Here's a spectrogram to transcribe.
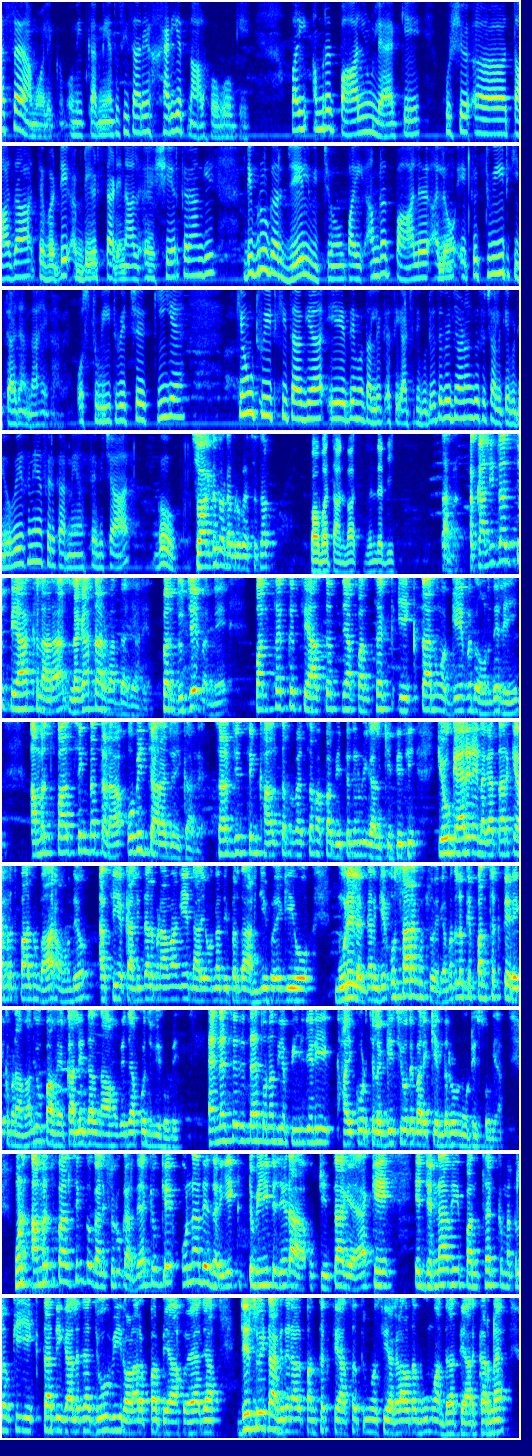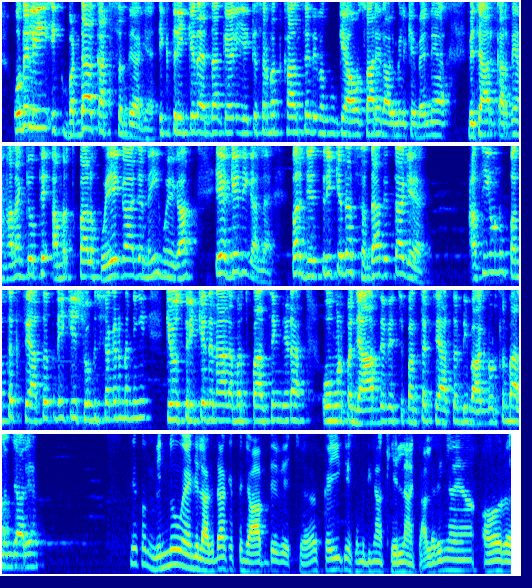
ਅਸਲਾਮ ਵਾਲੇਕੁਮ ਉਮੀਦ ਕਰਨੀ ਹੈ ਤੁਸੀਂ ਸਾਰੇ ਖੈਰੀਅਤ ਨਾਲ ਹੋਵੋਗੇ। ਭਾਈ ਅਮਰਤਪਾਲ ਨੂੰ ਲੈ ਕੇ ਕੁਝ ਤਾਜ਼ਾ ਤੇ ਵੱਡੇ ਅਪਡੇਟਸ ਤੁਹਾਡੇ ਨਾਲ ਸ਼ੇਅਰ ਕਰਾਂਗੇ। ਡਿਬਰੂਗੜ੍ਹ ਜੇਲ੍ਹ ਵਿੱਚੋਂ ਭਾਈ ਅਮਰਤਪਾਲ ਵੱਲੋਂ ਇੱਕ ਟਵੀਟ ਕੀਤਾ ਜਾਂਦਾ ਹੈਗਾ। ਉਸ ਟਵੀਟ ਵਿੱਚ ਕੀ ਹੈ? ਕਿਉਂ ਟਵੀਟ ਕੀਤਾ ਗਿਆ? ਇਹ ਇਹਦੇ ਮੁਤਲਕ ਅਸੀਂ ਅੱਜ ਦੀ ਵੀਡੀਓ ਦੇ ਵਿੱਚ ਜਾਣਾਂਗੇ। ਸੋ ਚੱਲ ਕੇ ਵੀਡੀਓ ਵੇਖਦੇ ਹਾਂ ਫਿਰ ਕਰਨੇ ਆ ਉਸ ਤੇ ਵਿਚਾਰ। ਗੋ ਸਵਾਗਤ ਹੈ ਤੁਹਾਡਾ ਪ੍ਰੋਫੈਸਰ ਸਾਹਿਬ। ਬਹੁਤ ਬਹੁਤ ਧੰਨਵਾਦ ਸੁਰਿੰਦਰ ਜੀ। ਅਕਾਲੀ ਦਲ ਚ ਪਿਆ ਖਲਾਰਾ ਲਗਾਤਾਰ ਵੱਧਦਾ ਜਾ ਰਿਹਾ। ਪਰ ਦੂਜੇ ਬੰਨੇ ਪੰਥਕ ਸਿਆਸਤ ਜਾਂ ਪੰਥਕ ਏਕਤਾ ਨੂੰ ਅੱਗੇ ਵਧਾਉਣ ਦੇ ਲਈ ਅਮਰਤਪਾਲ ਸਿੰਘ ਦਾ ਧੜਾ ਉਹ ਵੀ ਚਾਰਾਜੋਈ ਕਰ ਰਿਹਾ। ਸਰਬਜੀਤ ਸਿੰਘ ਖਾਲਸਾ ਪ੍ਰੋਫੈਸਰ ਸਾਹਿਬ, ਆਪਾਂ ਬੀਤੇ ਦਿਨ ਵੀ ਗੱਲ ਕੀਤੀ ਸੀ ਕਿ ਉਹ ਕਹਿ ਰਹੇ ਨੇ ਲਗਾਤਾਰ ਕਿ ਅਮਰਤਪਾਲ ਨੂੰ ਬਾਹਰ ਆਉਣ ਦਿਓ, ਅਸੀਂ ਅਕਾਲੀ ਦਲ ਬਣਾਵਾਂਗੇ, ਨਾਲੇ ਉਹਨਾਂ ਦੀ ਪ੍ਰਧਾਨਗੀ ਹੋਏਗੀ, ਉਹ ਮੂਰੇ ਲੱਗਣਗੇ, ਉਹ ਸਾਰਾ ਕੁਝ ਹੋਏਗਾ। ਮਤਲਬ ਕਿ ਪੰਥਕ ਧਿਰ ਇੱਕ ਬਣਾਵਾਂਗੇ, ਉਹ ਭਾਵੇਂ ਅਕਾਲੀ ਦਲ ਨਾ ਹੋਵੇ ਜਾਂ ਕੁਝ ਵੀ ਹੋਵੇ। ਐਨਐਸਏ ਦੇ ਤਹਿਤ ਉਹਨਾਂ ਦੀ ਅਪੀਲ ਜਿਹੜੀ ਹਾਈ ਕੋਰਟ 'ਚ ਲੱਗੀ ਸੀ, ਉਹਦੇ ਬਾਰੇ ਕੇਂਦਰ ਨੂੰ ਨੋਟਿਸ ਹੋ ਗਿਆ। ਹੁਣ ਅਮਰਤਪਾਲ ਸਿੰਘ ਤੋਂ ਗੱਲ ਸ਼ੁਰੂ ਕਰਦੇ ਆ ਕਿਉਂਕਿ ਉਹਨਾਂ ਦੇ ਜ਼ਰੀਏ ਇੱਕ ਟਵੀਟ ਜਿਹੜਾ ਉਹ ਕੀਤਾ ਗਿਆ ਕਿ ਇਹ ਜਿੰਨਾ ਵੀ ਪੰਥਕ ਮਤਲਬ ਕਿ ਏਕਤਾ ਦੀ ਗੱਲ ਜਾਂ ਜੋ ਵੀ ਰੌਲਾ ਰੱਪਾ ਪਿਆ ਹੋਇਆ ਜਾਂ ਜਿਸ ਵੀ ਢੰਗ ਦੇ ਨਾਲ ਪੰਥਕ ਸਿਆਸਤ ਨੂੰ ਅਸੀਂ ਅਗਲਾ ਉਹਦਾ ਮੂੰਹ ਮੁਹਾਂਦਰਾ ਤਿਆਰ ਕਰਨਾ ਉਹਦੇ ਲਈ ਇੱਕ ਵੱਡਾ ਇਕੱਠ ਸੱਦਿਆ ਗਿਆ। ਇੱਕ ਤਰੀਕੇ ਦਾ ਇਦਾਂ ਕਹਿ ਲਈਏ ਕਿ ਸਰਬੱਤ ਖਾਲਸੇ ਦੇ ਵਾਂਗੂ ਕਿ ਆਓ ਸਾਰੇ ਰਲ ਮਿਲ ਕੇ ਬਹਿੰਦੇ ਆ ਵਿਚਾਰ ਕਰਦੇ ਆ ਹਾਲਾਂਕਿ ਉੱਥੇ ਅੰਮ੍ਰਿਤਪਾਲ ਹੋਏਗਾ ਜਾਂ ਨਹੀਂ ਹੋਏਗਾ, ਇਹ ਅੱਗੇ ਦੀ ਗੱਲ ਹੈ। ਪਰ ਜਿਸ ਤਰੀਕੇ ਦਾ ਸੱਦਾ ਦਿੱਤਾ ਗਿਆ, ਅਸੀਂ ਉਹਨੂੰ ਪੰਥਕ ਸਿਆਸਤ ਲਈ ਕੀ ਸ਼ੁਭ ਸ਼ਗਨ ਮੰਨੀਏ ਕਿ ਉਸ ਤਰੀਕੇ ਦੇ ਨਾਲ ਅਮਰਤਪਾਲ ਸਿੰਘ ਜਿਹੜਾ, ਉਹ ਹੁਣ ਪੰਜਾਬ ਦੇ ਵਿੱਚ ਪੰਥਕ ਸਿਆਸਤ ਦੀ ਬਾਗਡੋਰ ਸੰਭਾਲਣ ਜਾ ਰਿਹਾ। ਦੇਖੋ ਮੈਨੂੰ ਇੰਜ ਲੱਗਦਾ ਕਿ ਪੰਜਾਬ ਦੇ ਵਿੱਚ ਕਈ ਕਿਸਮ ਦੀਆਂ ਖੇਲਾਂ ਚੱਲ ਰਹੀਆਂ ਆ ਔਰ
